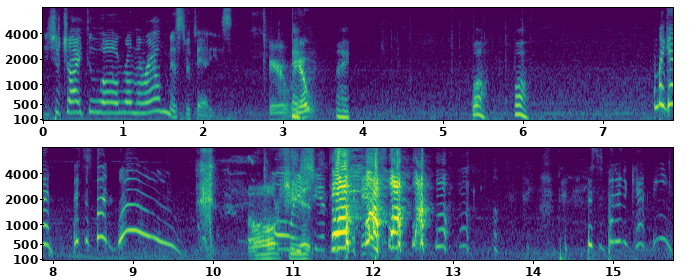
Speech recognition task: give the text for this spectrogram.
You should try to uh, run around, Mr. Thaddeus. Here we go. Hey. Whoa, whoa. Oh my god, this is fun! Woo! Oh, Holy shit. shit! This is better than caffeine.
